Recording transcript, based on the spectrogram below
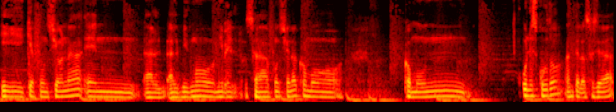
y que funciona en al, mismo nivel, o sea, funciona como como un un escudo ante la sociedad,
